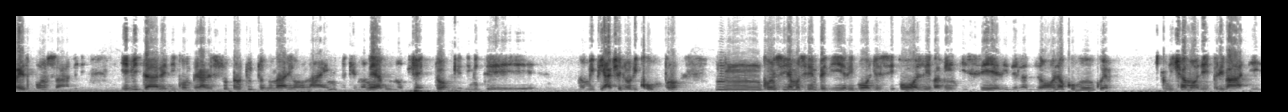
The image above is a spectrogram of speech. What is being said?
responsabile, evitare di comprare soprattutto animali online perché non è un oggetto che dimette non mi piace lo ricompro. Mm, consigliamo sempre di rivolgersi o a allevamenti seri della zona o comunque diciamo a dei privati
